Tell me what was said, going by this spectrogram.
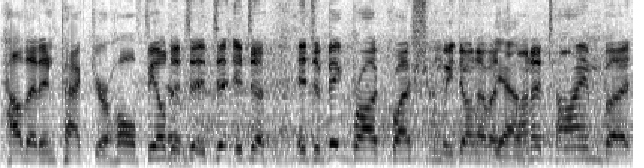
How that impact your whole field? Yeah. It's, it's, a, it's, a, it's a big broad question. We don't have a yeah. ton of time, but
